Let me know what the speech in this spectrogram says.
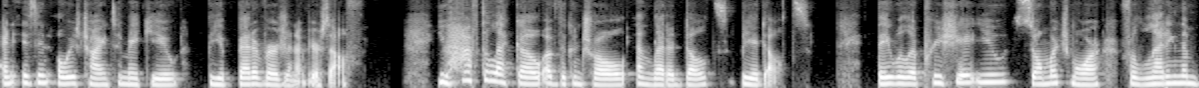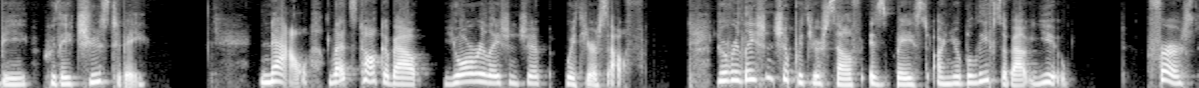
and isn't always trying to make you be a better version of yourself. You have to let go of the control and let adults be adults. They will appreciate you so much more for letting them be who they choose to be. Now, let's talk about your relationship with yourself. Your relationship with yourself is based on your beliefs about you. First,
